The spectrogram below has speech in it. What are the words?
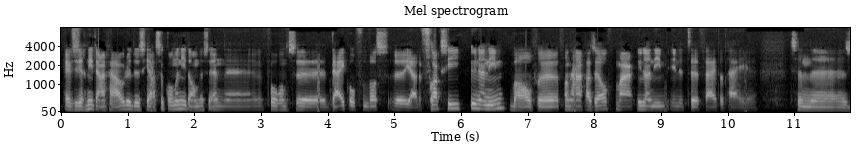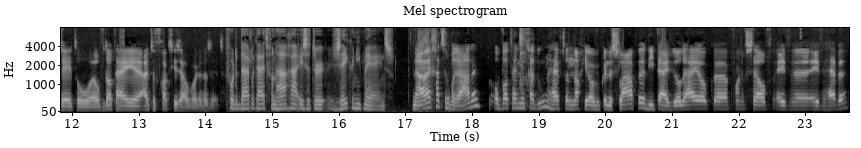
heeft hij zich niet aangehouden. Dus ja, ze konden niet anders. En volgens Dijkhoff was ja, de fractie unaniem, behalve Van Haga zelf, maar unaniem in het feit dat hij zijn zetel, of dat hij uit de fractie zou worden gezet. Voor de duidelijkheid, Van Haga is het er zeker niet mee eens. Nou, hij gaat zich beraden op wat hij nu gaat doen. Hij heeft er een nachtje over kunnen slapen. Die tijd wilde hij ook uh, voor zichzelf even, even hebben.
